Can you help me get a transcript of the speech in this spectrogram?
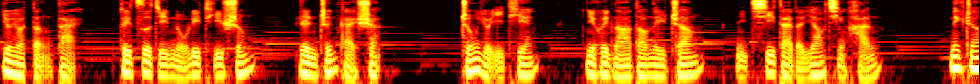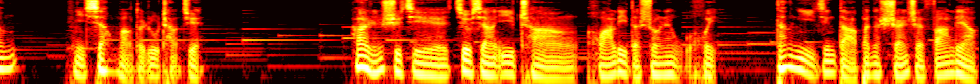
又要等待，对自己努力提升，认真改善，终有一天，你会拿到那张你期待的邀请函，那张你向往的入场券。二人世界就像一场华丽的双人舞会，当你已经打扮的闪闪发亮，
